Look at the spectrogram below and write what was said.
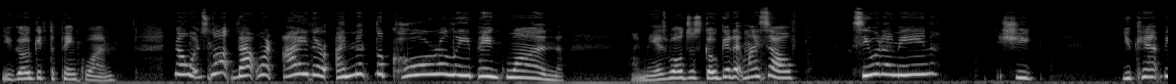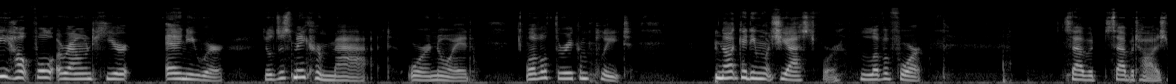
You go get the pink one. No, it's not that one either. I meant the corally pink one. I may as well just go get it myself. See what I mean? She you can't be helpful around here anywhere. You'll just make her mad or annoyed. Level 3 complete. Not getting what she asked for. Level 4 sabotage.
